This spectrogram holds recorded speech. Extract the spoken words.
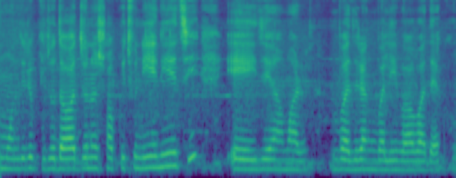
মন্দিরে পুজো দেওয়ার জন্য সব কিছু নিয়ে নিয়েছি। এই যে আমার বজরংবলী বাবা, দেখো।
